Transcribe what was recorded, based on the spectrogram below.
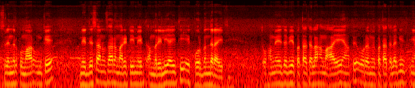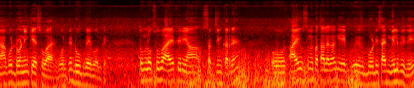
सुरेंद्र कुमार उनके निर्देशानुसार हमारी टीम एक अमरेली आई थी एक पोरबंदर आई थी तो हमें जब ये पता चला, हम आए यहाँ पे और हमें पता चला कि यहाँ को ड्रोनिंग केस हुआ है, बोल के डूब गए, बोल के। तो हम लोग सुबह आए, फिर यहाँ सर्चिंग कर रहे हैं और आए, उस समय पता लगा कि एक बॉडी शायद मिल भी गई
